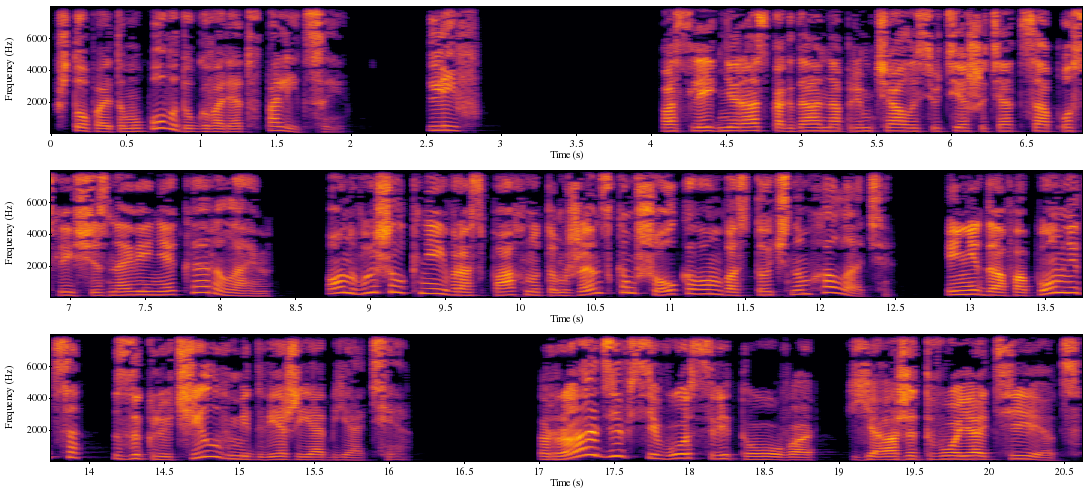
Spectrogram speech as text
что по этому поводу говорят в полиции. Лив. Последний раз, когда она примчалась утешить отца после исчезновения Кэролайн, он вышел к ней в распахнутом женском шелковом восточном халате и, не дав опомниться, заключил в медвежье объятия. «Ради всего святого! Я же твой отец!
